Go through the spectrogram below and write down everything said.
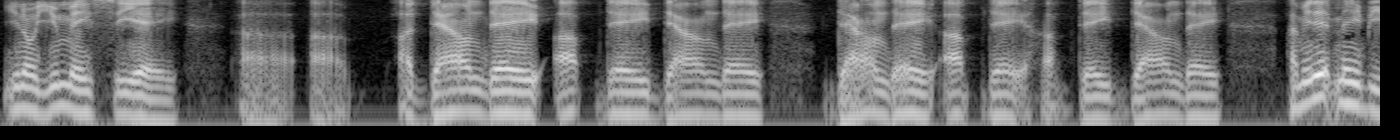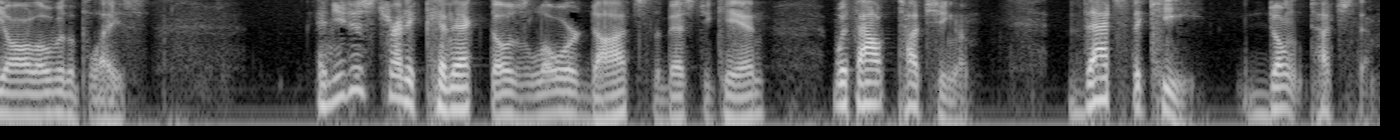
you know, you may see a, uh, a down day, up day, down day, down day, up day, up day, down day. I mean, it may be all over the place. And you just try to connect those lower dots the best you can without touching them. That's the key. Don't touch them.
